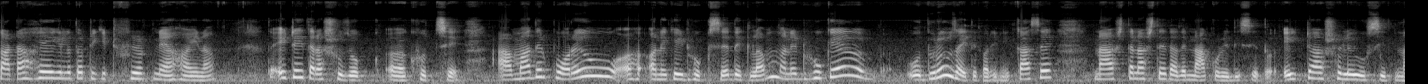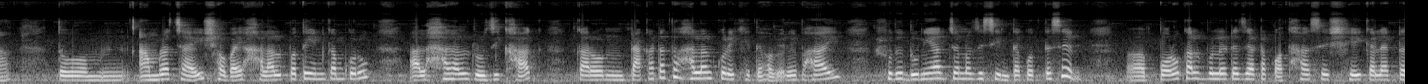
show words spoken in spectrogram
কাটা হয়ে গেলে তো টিকিট ফেরত নেওয়া হয় না। তো এটাই তারা সুযোগ খুঁজছে। আমাদের পরেও অনেকেই ঢুকছে, দেখলাম। মানে ঢুকে, ও দূরেও যাইতে পারিনি। কাছে না আসতে না আসতে তাদের না করে দিছে। তো এইটা আসলে উচিত না। তো আমরা চাই সবাই হালাল পথে ইনকাম করুক, আর হালাল রুজি খাক। কারণ টাকাটা তো হালাল করে খেতে হবে রে ভাই। শুধু দুনিয়ার জন্য যে চিন্তা করতেছেন পরকাল বলে একটা যে একটা কথা আছে, সেই কালে একটা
